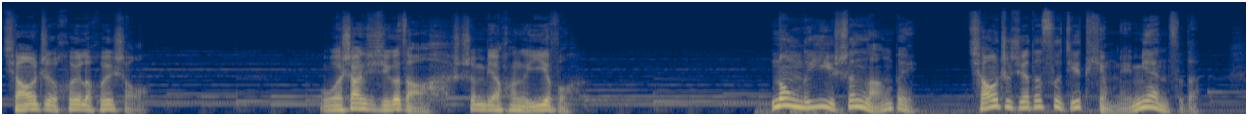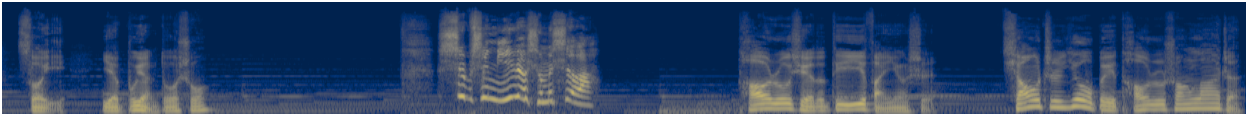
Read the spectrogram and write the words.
乔治挥了挥手。我上去洗个澡，顺便换个衣服。弄得一身狼狈，乔治觉得自己挺没面子的，所以也不愿多说。是不是你惹什么事了？陶如雪的第一反应是，乔治又被陶如霜拉着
